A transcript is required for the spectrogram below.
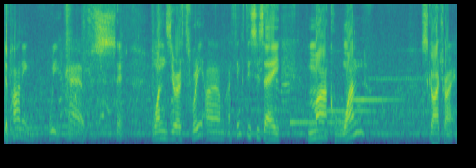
Departing, we have set 103. Um, I think this is a Mark 1 SkyTrain.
